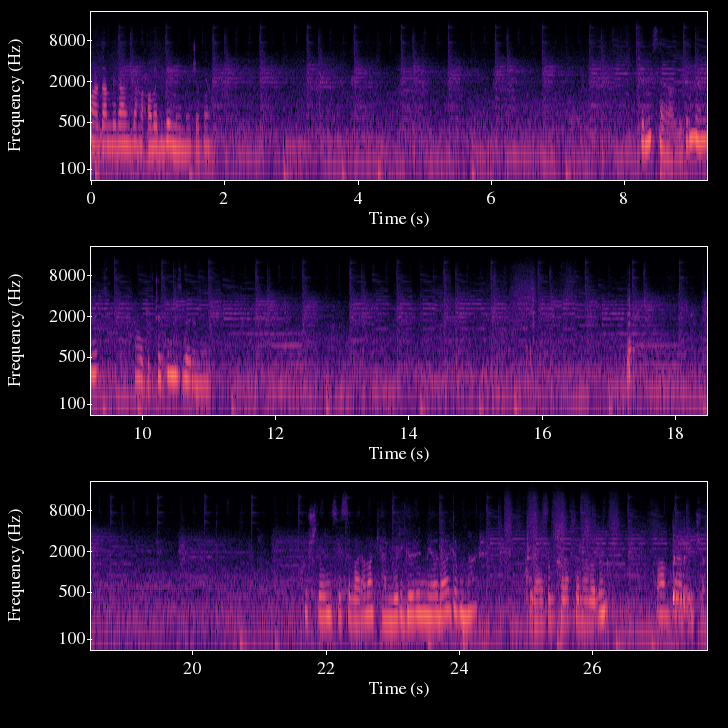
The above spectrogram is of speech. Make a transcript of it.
Şuralardan biraz daha alabilir miyim acaba? Temiz herhalde değil mi? Evet. Oldukça temiz görünüyor. Kuşların sesi var ama kendileri görünmüyor. Nerede bunlar? Biraz da bu taraftan alalım. Bu tarafta hiç yok.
